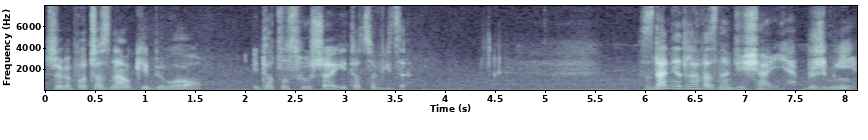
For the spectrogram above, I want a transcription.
żeby podczas nauki było i to, co słyszę, i to, co widzę. Zdanie dla Was na dzisiaj brzmi:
